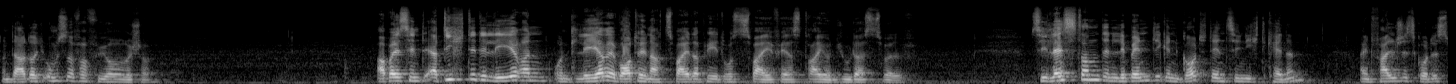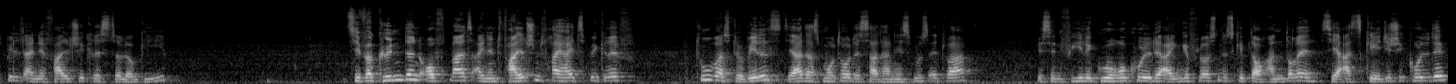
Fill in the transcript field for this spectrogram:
und dadurch umso verführerischer aber es sind erdichtete Lehren und leere Worte nach 2. Petrus 2, Vers 3 und Judas 12. Sie lästern den lebendigen Gott, den sie nicht kennen, ein falsches Gottesbild, eine falsche Christologie. Sie verkünden oftmals einen falschen Freiheitsbegriff. Tu, was du willst, ja, das Motto des Satanismus etwa ist in viele Guru-Kulte eingeflossen. Es gibt auch andere, sehr asketische Kulte,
